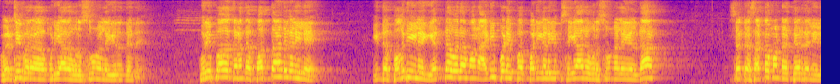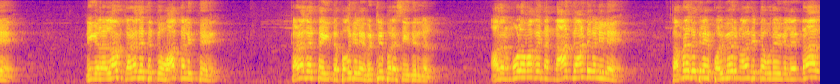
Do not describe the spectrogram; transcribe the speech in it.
வெற்றி பெற முடியாத ஒரு சூழ்நிலை இருந்தது. குறிப்பாக கடந்த பத்தாண்டுகளிலே இந்த பகுதியில் எந்த விதமான அடிப்படை ப- பணிகளையும் செய்யாத ஒரு சூழ்நிலையில்தான் சென்ற சட்டமன்ற தேர்தலிலே நீங்கள் எல்லாம் கழகத்திற்கு வாக்களித்து கழகத்தை இந்த பகுதியில் வெற்றி பெற செய்தீர்கள். அதன் மூலமாக இந்த நான்கு ஆண்டுகளிலே தமிழகத்திலே பல்வேறு நலத்திட்ட உதவிகள் என்றால்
